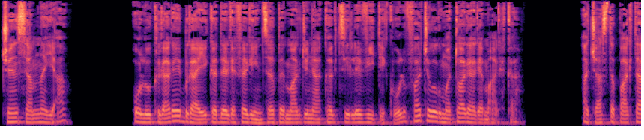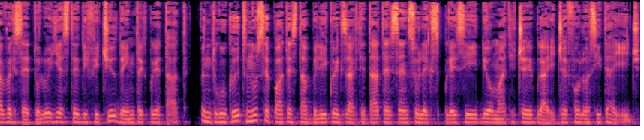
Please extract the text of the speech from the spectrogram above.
Ce înseamnă ea? O lucrare ebraică de referință pe marginea cărții Leviticul face următoarea remarcă. Această parte a versetului este dificil de interpretat, întrucât nu se poate stabili cu exactitate sensul expresiei idiomatice ebraice folosite aici,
